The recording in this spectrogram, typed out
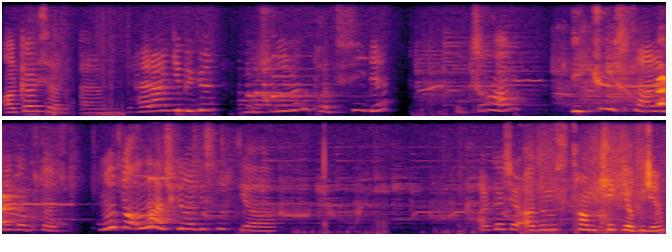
Arkadaşlar herhangi bir gün Mutlu'nun patisiyle tam 200 tane mega kutu aç. Mutlu Allah aşkına bir sus ya. Arkadaşlar adımız tam kek yapacağım.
